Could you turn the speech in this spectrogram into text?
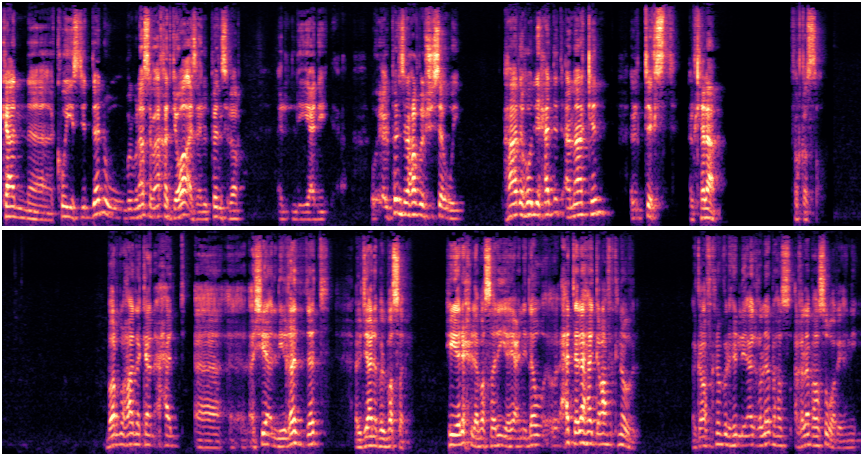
كان آه، كويس جدا وبالمناسبة أخذ جوائز ال penciler اللي يعني ال penciler هذا وش يسوي؟ هذا هو اللي يحدد أماكن ال text الكلام في القصة. برضو هذا كان أحد آه، الأشياء اللي غذت الجانب البصري. هي رحلة بصرية يعني لو حتى لها graphic novel ال graphic novel هي اللي أغلبها أغلبها صور يعني.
